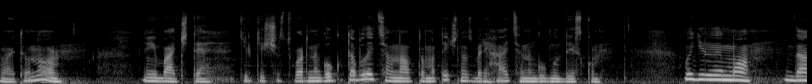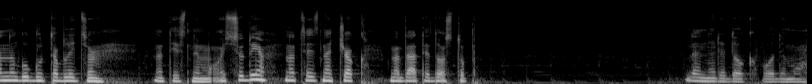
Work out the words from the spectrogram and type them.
Давайте воно. Ну і бачите, тільки що створена Google таблиця, вона автоматично зберігається на Google диску. Виділимо дану Google таблицю, натиснемо ось сюди на цей значок Надати доступ. В даний рядок вводимо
